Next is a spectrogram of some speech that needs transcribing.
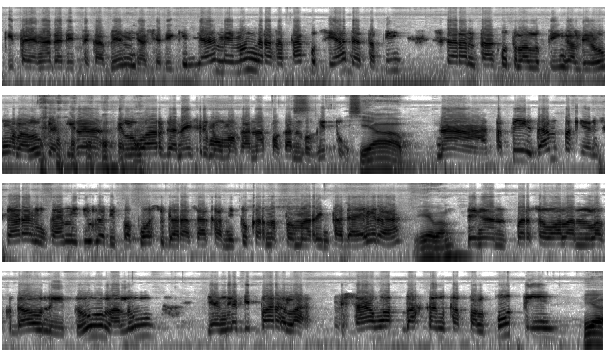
kita yang ada di TKBM ya sedikit ya memang ngerasa takut sih ada tapi sekarang takut lalu tinggal di rumah lalu kira-kira keluarga nah istri mau makan apa kan begitu. Siap. Nah, tapi dampak yang sekarang kami juga di Papua sudah rasakan itu karena pemerintah daerah Iya bang. dengan persoalan lockdown itu lalu yang lebih parah lah pesawat bahkan kapal putih Iya.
